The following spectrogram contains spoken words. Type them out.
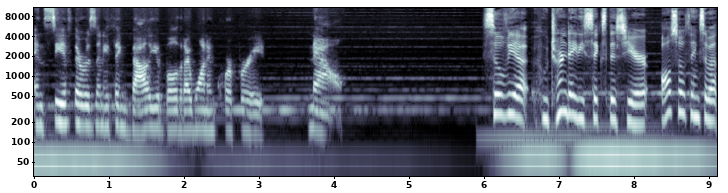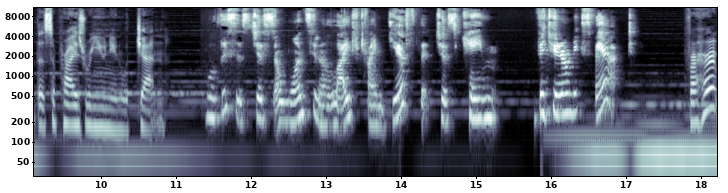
and see if there was anything valuable that I want to incorporate now. Sylvia, who turned 86 this year, also thinks about the surprise reunion with Jen. Well, this is just a once in a lifetime gift that just came that you don't expect. For her,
